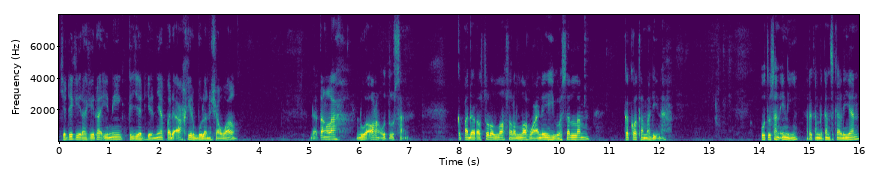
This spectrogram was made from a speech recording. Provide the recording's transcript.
jadi kira-kira ini kejadiannya pada akhir bulan Syawal. Datanglah dua orang utusan kepada Rasulullah Wasallam ke kota Madinah. Utusan ini, rekan-rekan sekalian,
